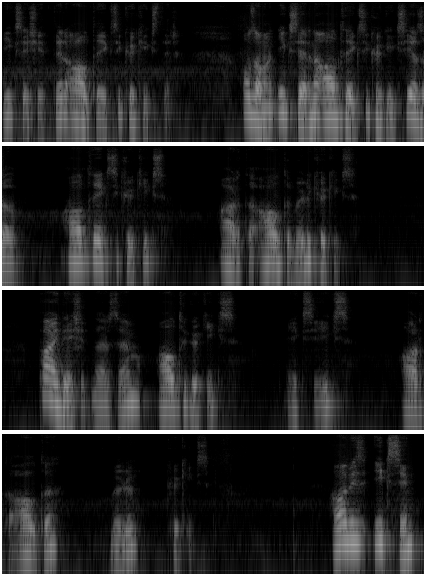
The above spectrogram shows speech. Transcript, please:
x eşittir 6 eksi kök x'tir. O zaman x yerine 6 eksi kök x'i yazalım. 6 eksi kök x artı 6 bölü kök x. Payda eşitlersem 6 kök x eksi x artı 6 bölü kök x. Ama biz x'in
